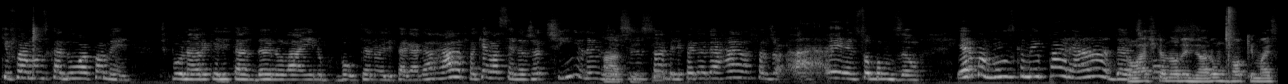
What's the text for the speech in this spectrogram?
que foi a música do Aquaman. Tipo, na hora que ele tá andando lá, indo, voltando, ele pega a garrafa, aquela cena já tinha, né? A Ah, gente sim, não sim. sabe, ele pega a garrafa, joga, ah, eu sou bonzão. E era uma música meio parada. Eu tipo, acho que no original era um rock mais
